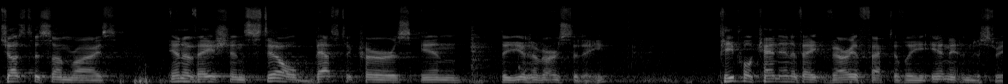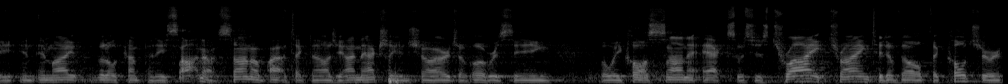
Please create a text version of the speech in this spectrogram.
just to summarize, innovation still best occurs in the university. People can innovate very effectively in industry. In, in my little company, Sana, Sana Biotechnology, I'm actually in charge of overseeing what we call Sana X, which is try, trying to develop the culture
